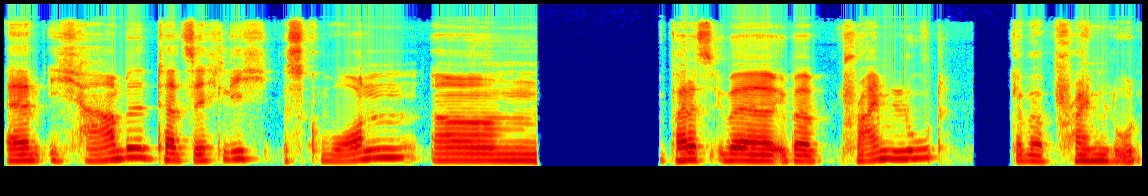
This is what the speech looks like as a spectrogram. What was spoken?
Ähm, ich habe tatsächlich Squadron, ähm, war das über, über Prime Loot? Ich glaube Prime Loot.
